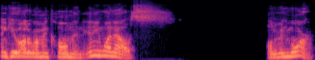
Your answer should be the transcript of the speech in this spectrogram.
Thank you, Alderwoman Coleman. Anyone else? Alderman Moore.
